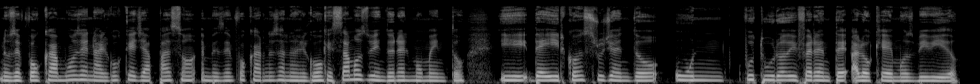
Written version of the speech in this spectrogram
nos enfocamos en algo que ya pasó en vez de enfocarnos en algo que estamos viviendo en el momento y de ir construyendo un futuro diferente a lo que hemos vivido.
